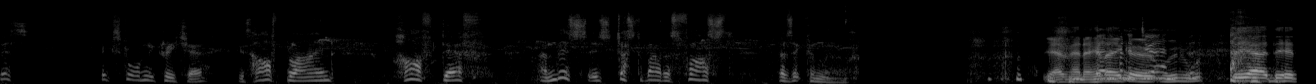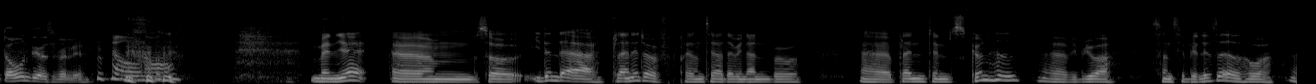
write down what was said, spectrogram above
This extraordinary creature is half blind, half deaf, and this is just about as fast as it can move. ja, men han er heller ikke øh, uden uge. Det er, det er dogendyr selvfølgelig. no, no. men ja, um, så i den der Planet of præsenterer David Attenborough uh, planetens skønhed. Uh, vi bliver sensibiliseret over uh,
